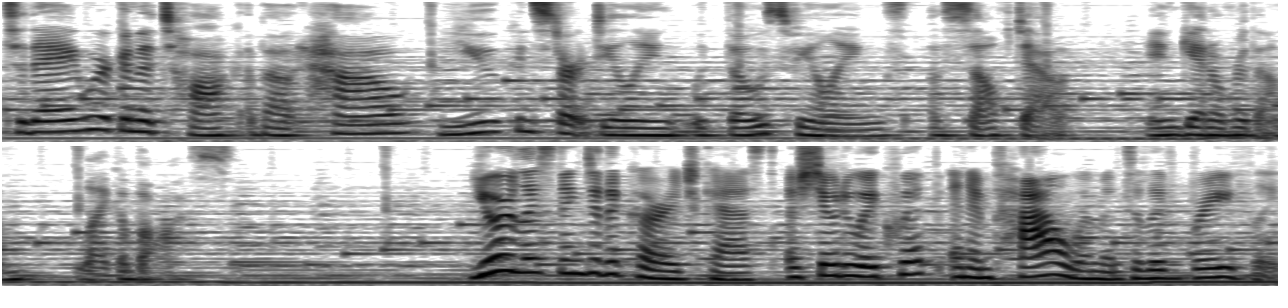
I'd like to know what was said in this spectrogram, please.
Today, we're going to talk about how you can start dealing with those feelings of self doubt and get over them like a boss. You're listening to the Courage Cast, a show to equip and empower women to live bravely.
